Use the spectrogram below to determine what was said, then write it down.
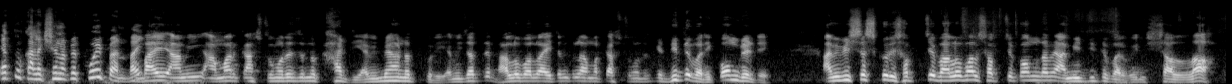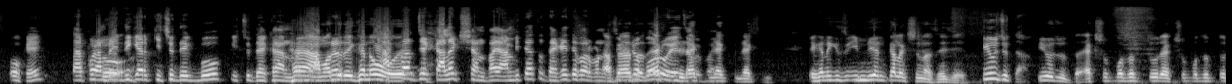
এত কালেকশন আপনি কই পান ভাই? ভাই আমি আমার কাস্টমারের জন্য খাটি আমি মেহনত করি। আমি যাতে ভালো ভালো আইটেমগুলো আমার কাস্টমারদেরকে দিতে পারি কম রেটে আমি বিশ্বাস করি সবচেয়ে ভালো মাল সবচেয়ে কম দামে আমি দিতে পারব ইনশাল্লাহ। ওকে তারপর আমরা এদিকে আর কিছু দেখব কিছু দেখান হ্যাঁ মানে আমাদের আপনার যে কালেকশন ভাই আমি তো এত দেখাইতে পারব না আচ্ছা, বড় হয়ে যাবে। এখানে কিছু ইন্ডিয়ান কালেকশন আছে এই যে। পিউ জুতা। প্রিয় জুতা একশো পঁচাত্তর একশো পঁচাত্তর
